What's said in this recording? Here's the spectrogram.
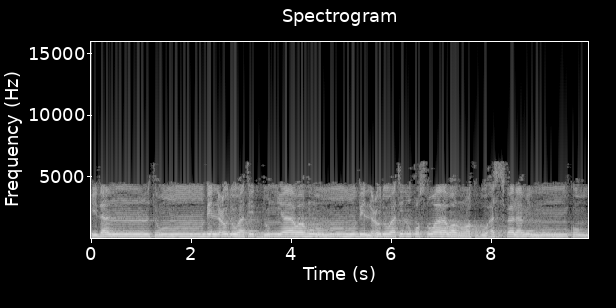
إذا أنتم بالعدوة الدنيا وهم بالعدوة القصوى والركب أسفل منكم.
